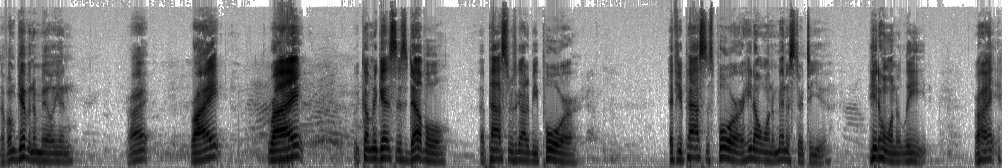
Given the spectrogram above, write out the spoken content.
if I'm giving a million, right? Right? Right? We're coming against this devil that pastor's got to be poor. If your pastor's poor, he don't want to minister to you. He don't want to lead. Right?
